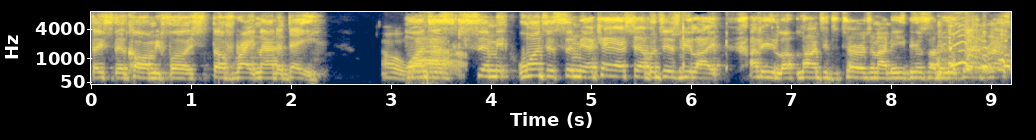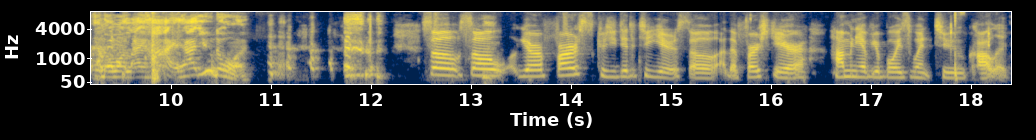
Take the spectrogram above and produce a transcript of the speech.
They still call me for stuff right now today. Oh, one wow. just send me one just send me a cash app and just be like, I need laundry detergent, I need this, I need that, and I still don't want like, hi, how you doing? so so your first because you did it two years. So the first year, how many of your boys went to college?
